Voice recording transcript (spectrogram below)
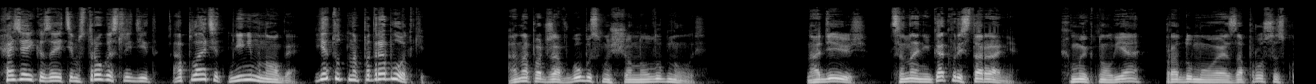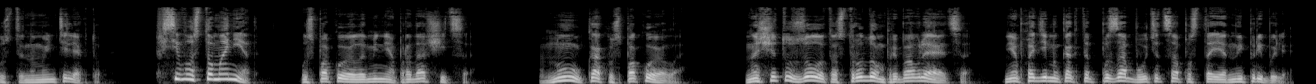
Хозяйка за этим строго следит, а платит мне немного. Я тут на подработке». Она, поджав губы, смущенно улыбнулась. «Надеюсь, цена не как в ресторане?» — хмыкнул я, продумывая запрос искусственному интеллекту. «Всего сто монет!» — успокоила меня продавщица. «Ну, как успокоила? На счету золото с трудом прибавляется. Необходимо как-то позаботиться о постоянной прибыли.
